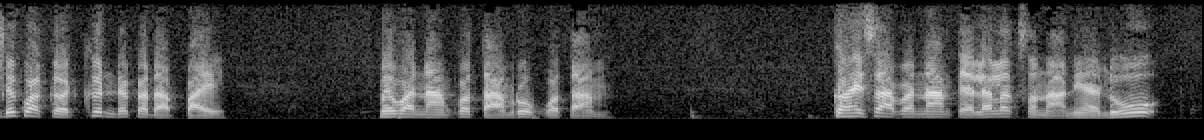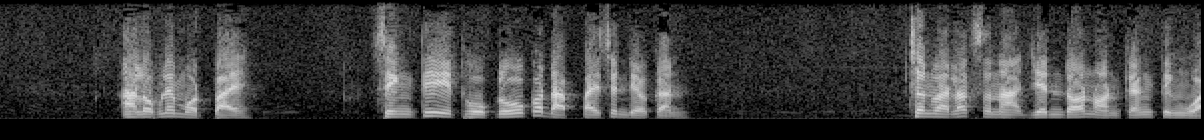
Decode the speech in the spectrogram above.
เรียกว่าเกิดขึ้นแล้วก็ดับไป ไม่ว่านามก็ตามรูปก็ตาม ก็ให้ทราบว่านามแต่ละลักษณะเนี่ย รู้อารมณ์ได้หมดไป สิ่งที่ถูกรู้ก็ดับไปเช่นเดียวกันเช่นว่าลักษณะเย็นร้อนอ่อนแข็งตึงไหว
